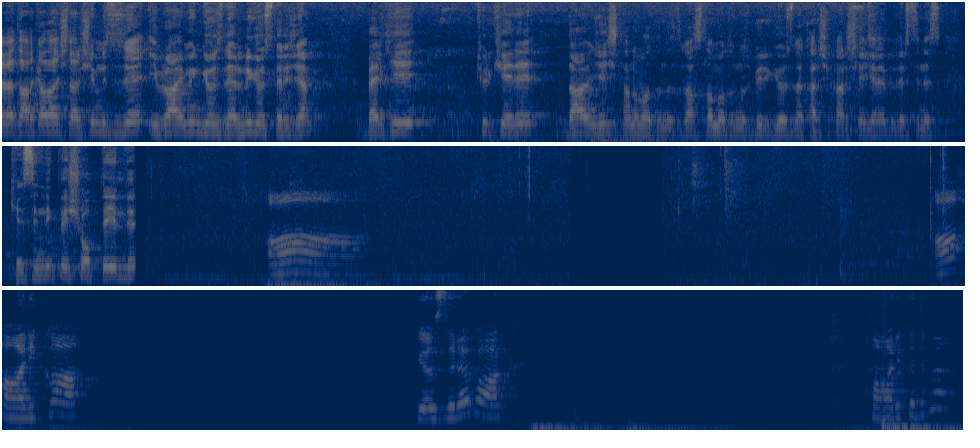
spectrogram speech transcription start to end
Evet arkadaşlar şimdi size İbrahim'in gözlerini göstereceğim. Belki Türkiye'de daha önce hiç tanımadığınız, rastlamadığınız bir gözle karşı karşıya gelebilirsiniz. Kesinlikle şop değildir. Aa. Aa harika. Gözlere bak. Harika değil mi?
